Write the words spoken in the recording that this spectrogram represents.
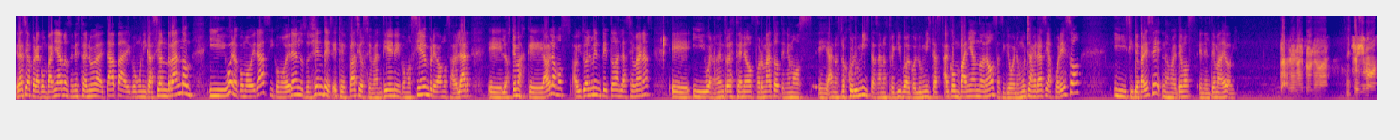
Gracias por acompañarnos en esta nueva etapa de comunicación random. Y bueno, como verás y como verán los oyentes, este espacio se mantiene como siempre. Vamos a hablar eh, los temas que hablamos habitualmente todas las semanas. Eh, y bueno, dentro de este nuevo formato tenemos eh, a nuestros columnistas, a nuestro equipo de columnistas acompañándonos. Así que bueno, muchas gracias por eso. Y si te parece, nos metemos en el tema de hoy. Dale, no hay seguimos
